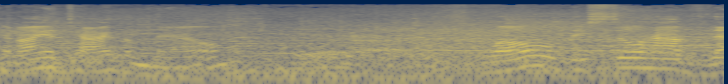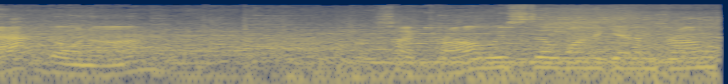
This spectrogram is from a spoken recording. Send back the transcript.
Can I attack them now? Well, they still have that going on. So I probably still want to get him drunk.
